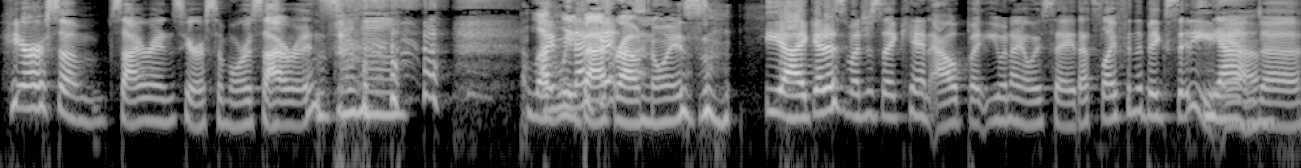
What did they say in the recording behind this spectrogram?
here are some sirens. Here are some more sirens." Mm-hmm. Lovely mean, I get- background noise. yeah, I get as much as I can out, but you and I always say that's life in the big city. Yeah. and uh,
